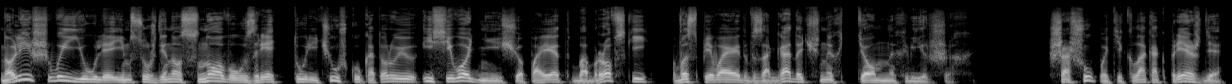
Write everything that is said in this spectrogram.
Но лишь в июле им суждено снова узреть ту речушку, которую и сегодня еще поэт Бобровский воспевает в загадочных темных виршах. Шашу потекла, как прежде,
